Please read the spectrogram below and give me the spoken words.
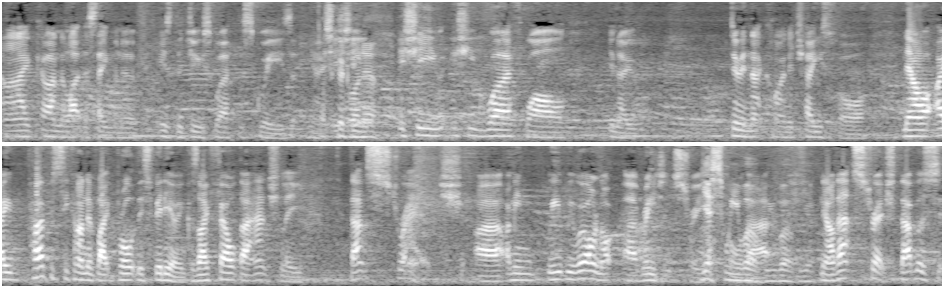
I kind of like the statement of, is the juice worth the squeeze? You know, That's a is good she, one, yeah. Is she is she worthwhile? You know, doing that kind of chase for. Now, I purposely kind of like brought this video in because I felt that actually that stretch. Uh, I mean, we, we were on uh, Regent Street. Yes, we were, that. we were, yeah. Now that stretch, that was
